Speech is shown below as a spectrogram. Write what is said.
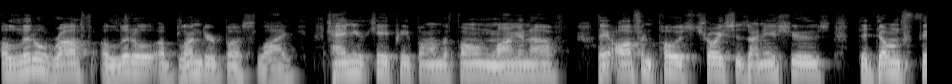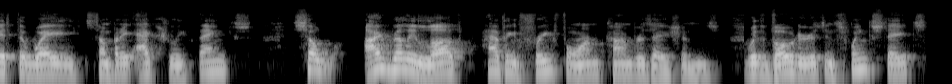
a little rough, a little a blunderbuss like. Can you keep people on the phone long enough? They often pose choices on issues that don't fit the way somebody actually thinks. So I really love having free form conversations with voters in swing states,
